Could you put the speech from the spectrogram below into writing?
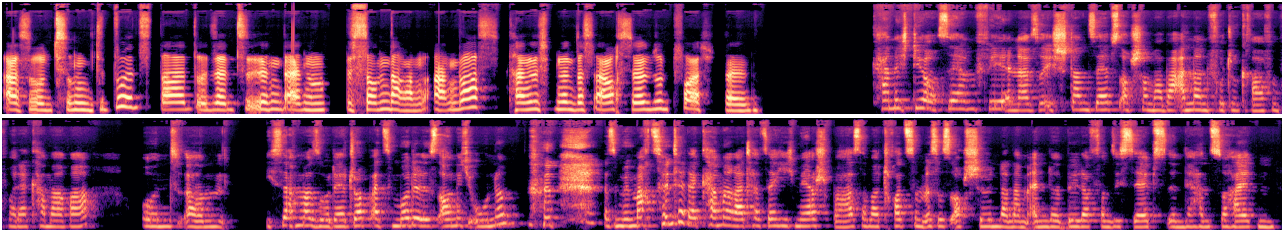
Also zum Geburtstag oder zu irgendeinem besonderen Anlass kann ich mir das auch sehr gut vorstellen. Kann ich dir auch sehr empfehlen. Also ich stand selbst auch schon mal bei anderen Fotografen vor der Kamera und ähm, ich sag mal so, der Job als Model ist auch nicht ohne. Also mir macht's hinter der Kamera tatsächlich mehr Spaß, aber trotzdem ist es auch schön, dann am Ende Bilder von sich selbst in der Hand zu halten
